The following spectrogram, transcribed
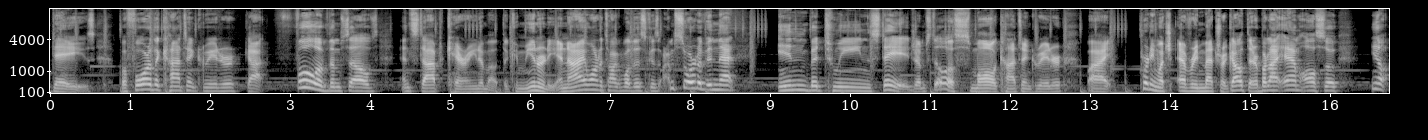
days before the content creator got full of themselves and stopped caring about the community? And I want to talk about this because I'm sort of in that in between stage. I'm still a small content creator by pretty much every metric out there, but I am also, you know,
